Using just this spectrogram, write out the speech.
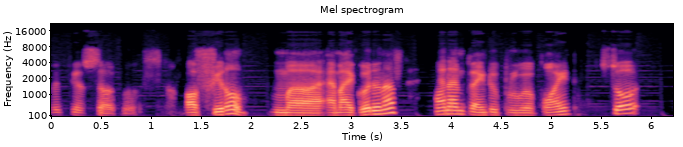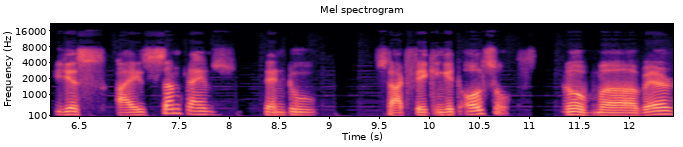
vicious circle. Of you know uh, am i good enough? And i'm trying to prove a point. So yes i sometimes tend to start faking it also. You know uh, where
